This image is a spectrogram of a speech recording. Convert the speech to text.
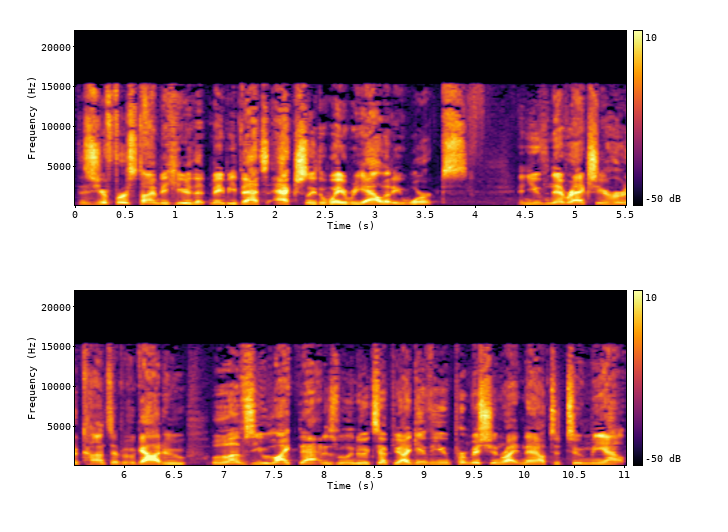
this is your first time to hear that maybe that's actually the way reality works, and you've never actually heard a concept of a God who loves you like that and is willing to accept you, I give you permission right now to tune me out.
